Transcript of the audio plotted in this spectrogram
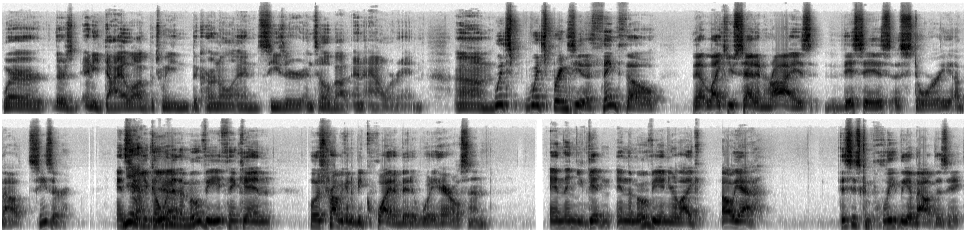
where there's any dialogue between the Colonel and Caesar until about an hour in. Um, Which which brings you to think though that like you said in Rise, this is a story about Caesar. And so Yeah, you go yeah. into the movie thinking, well, there's probably going to be quite a bit of Woody Harrelson. And then you get in- in the movie and you're like, oh yeah, this is completely about this ape.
